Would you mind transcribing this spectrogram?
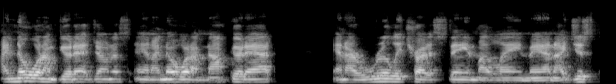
I know what I'm good at, Jonas, and I know what I'm not good at. And I really try to stay in my lane, man. I just,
